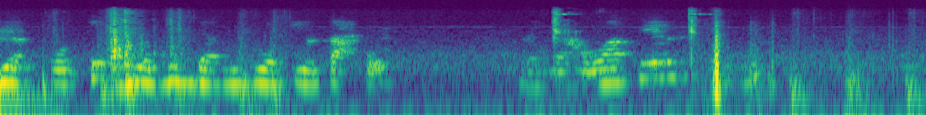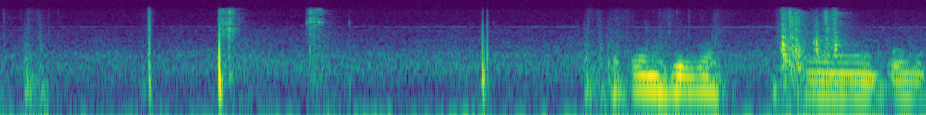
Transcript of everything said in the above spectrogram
Yang putus lebih dari 20 tahun. Mereka khawatir apa maksudnya nolak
